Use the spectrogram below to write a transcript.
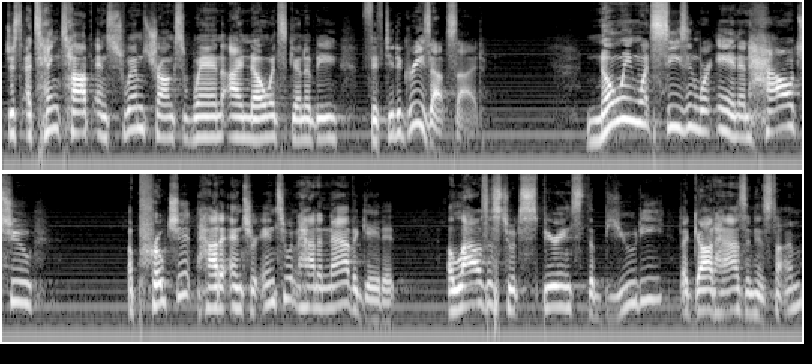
just a tank top and swim trunks when I know it's going to be 50 degrees outside. Knowing what season we're in and how to approach it, how to enter into it, and how to navigate it allows us to experience the beauty that God has in His time.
